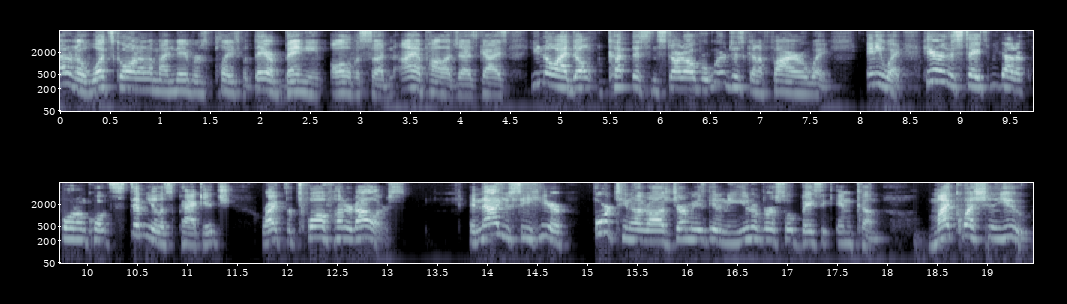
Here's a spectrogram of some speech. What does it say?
I don't know what's going on in my neighbor's place, but they are banging all of a sudden. I apologize, guys. You know I don't cut this and start over. We're just going to fire away. Anyway, here in the States, we got a quote unquote stimulus package, right, for $1,200. And now you see here, $1,400, Germany is getting a universal basic income. My question to you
